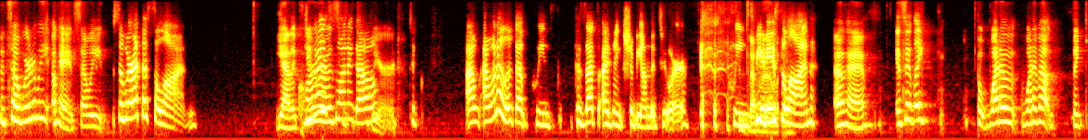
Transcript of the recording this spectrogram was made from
But so where do we? Okay, so we so we're at the salon. Yeah the Do you guys cornrows wanna go? Weird. I, I want to look up Queen's because that's I think should be on the tour. Queen's Beauty Salon. Okay, is it like? But what? a- What about like?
